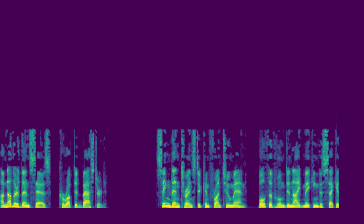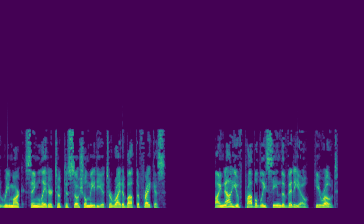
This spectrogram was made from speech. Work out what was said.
Another then says, Corrupted bastard. Singh then turns to confront two men, both of whom denied making the second remark. Singh later took to social media to write about the fracas. By now you've probably seen the video, he wrote.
